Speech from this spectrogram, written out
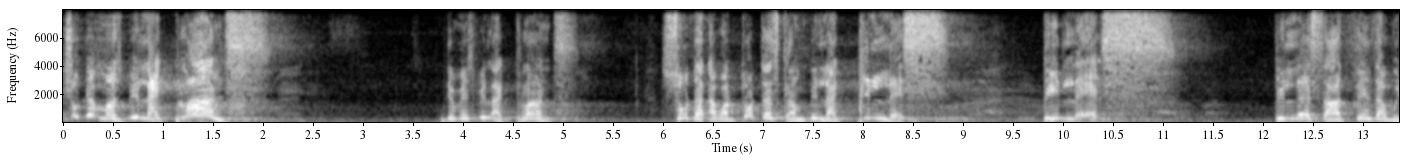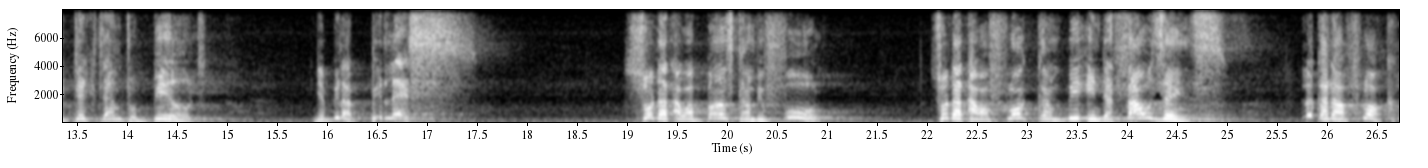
children must be like plants. They must be like plants. So that our daughters can be like pillars. Pillars. Pillars are things that we take time to build. They be like pillars. So that our barns can be full. So that our flock can be in the thousands. Look at our flock.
